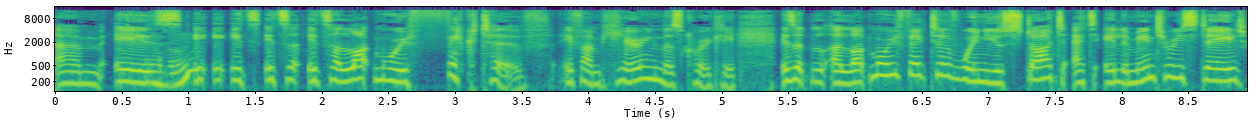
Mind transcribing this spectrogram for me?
um, is Mm-hmm. i i- it's it's a, it's a lot more effective. If I'm hearing this correctly, is it a lot more effective when you start at elementary stage,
